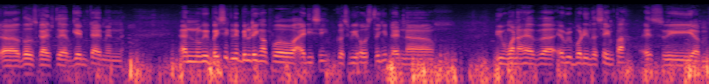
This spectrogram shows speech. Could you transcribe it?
uh, those guys to have game time, and and we're basically building up for IDC because we're hosting it, and uh, we want to have uh, everybody in the same path as we um,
